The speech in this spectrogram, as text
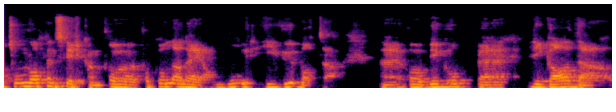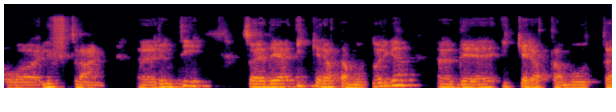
atomvåpenstyrkene på, på Kolaløya om bord i ubåter og bygger opp brigader og luftvern rundt de, så er det ikke retta mot Norge. Det er ikke retta mot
